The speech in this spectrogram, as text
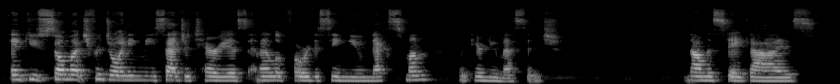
Thank you so much for joining me, Sagittarius, and I look forward to seeing you next month with your new message. Namaste, guys.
